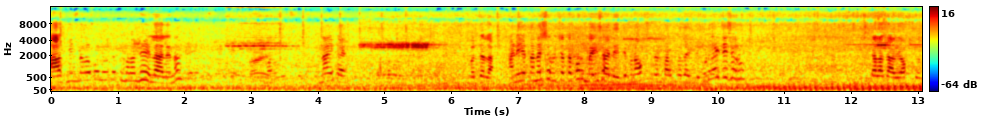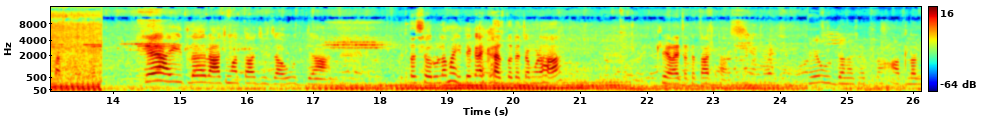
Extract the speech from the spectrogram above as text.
आज मी न बोलवता तुम्हाला न्यायला आले ना नाही काय? बरं चला. आणि येताना शरूच्या तर भरमाई झाले. ते पण ऑक्सिजन पार्कला जायचे. कुठे जायचे शरू? त्याला जावे ऑक्सिजन पार्क हे आहे इथलं राजमाता जिजाऊ उद्यान. इथं शरूला माहिती आहे काय काय असतं त्याच्यामुळं हा खेळायचा त्याचा अट्टास हे उद्यानाच्या आतला आतला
